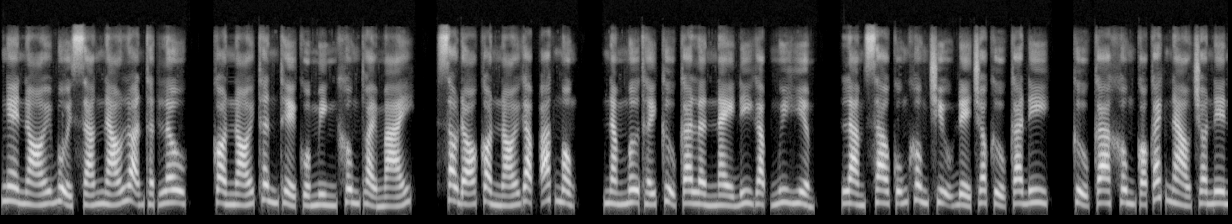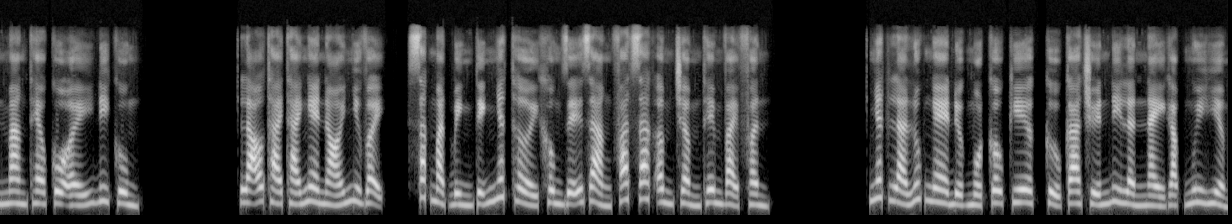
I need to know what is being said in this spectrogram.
Nghe nói buổi sáng náo loạn thật lâu, còn nói thân thể của mình không thoải mái, sau đó còn nói gặp ác mộng, nằm mơ thấy cửu ca lần này đi gặp nguy hiểm, làm sao cũng không chịu để cho cửu ca đi, cửu ca không có cách nào cho nên mang theo cô ấy đi cùng. Lão Thái Thái nghe nói như vậy, sắc mặt bình tĩnh nhất thời không dễ dàng phát giác âm trầm thêm vài phần. Nhất là lúc nghe được một câu kia, cửu ca chuyến đi lần này gặp nguy hiểm.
